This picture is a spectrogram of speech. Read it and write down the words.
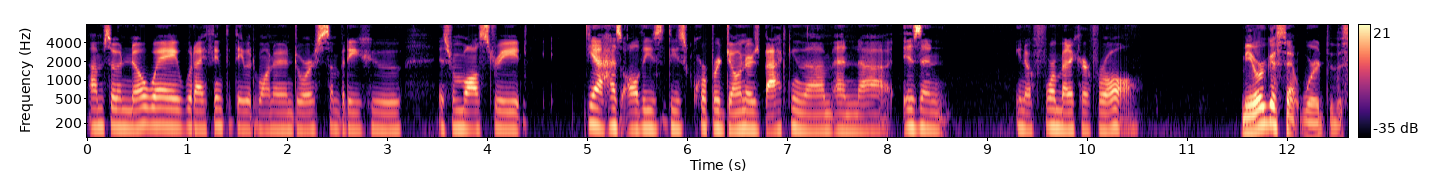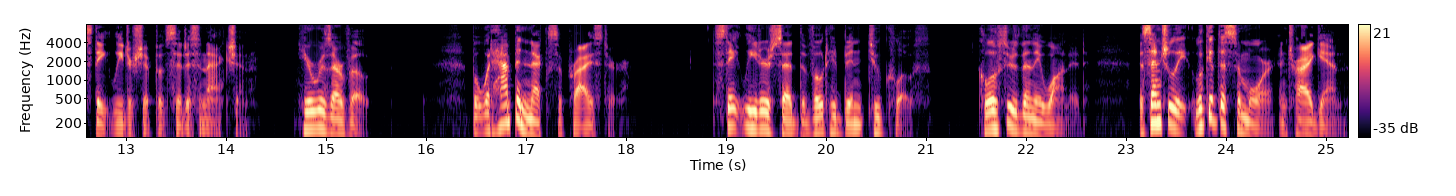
Um, so in no way would I think that they would want to endorse somebody who is from Wall Street. Yeah, has all these these corporate donors backing them and uh, isn't you know for Medicare for all. Mayorga sent word to the state leadership of Citizen Action. Here was our vote. But what happened next surprised her. State leaders said the vote had been too close, closer than they wanted, Essentially, look at this some more and try again.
